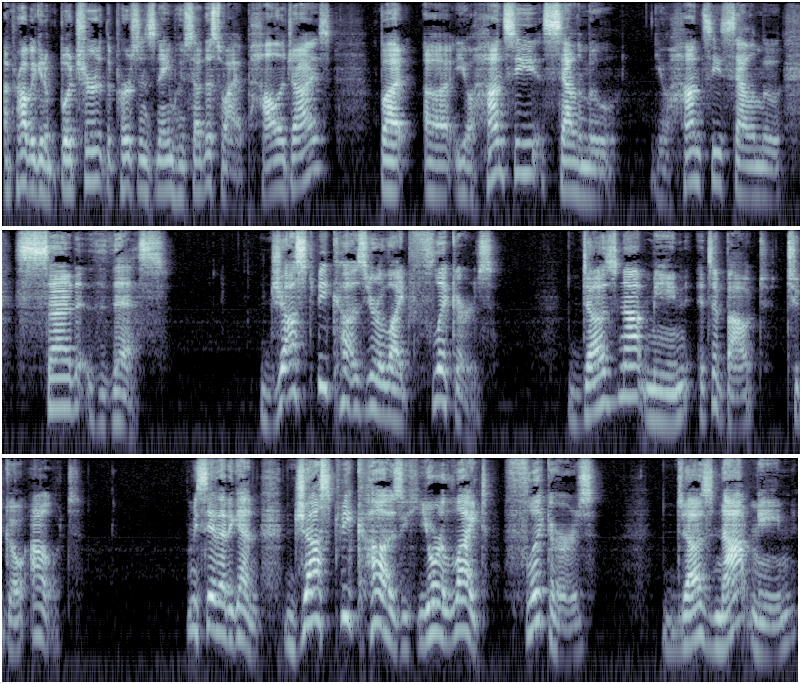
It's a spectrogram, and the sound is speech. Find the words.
I'm probably going to butcher the person's name who said this, so I apologize. But uh, Salamu, Johansi Salamu said this Just because your light flickers does not mean it's about to go out. Let me say that again. Just because your light flickers does not mean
